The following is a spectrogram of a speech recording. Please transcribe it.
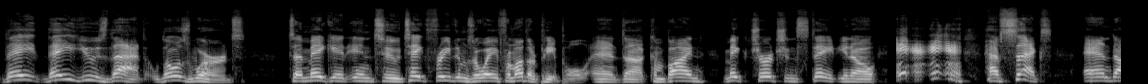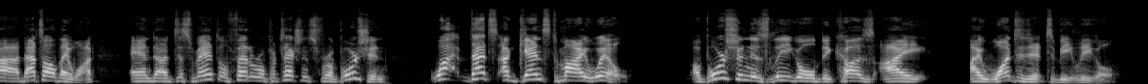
They they use that, those words, to make it into take freedoms away from other people and uh, combine, make church and state, you know, have sex, and uh, that's all they want, and uh, dismantle federal protections for abortion. What? That's against my will. Abortion is legal because I I wanted it to be legal.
